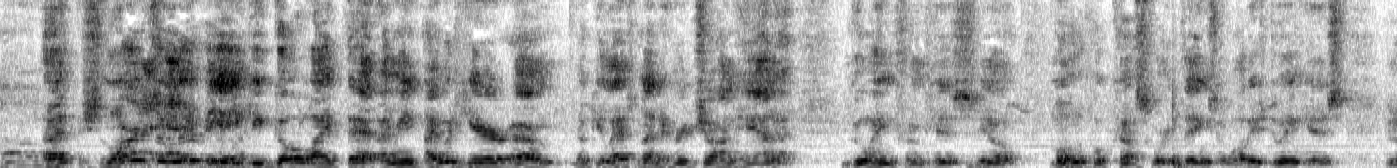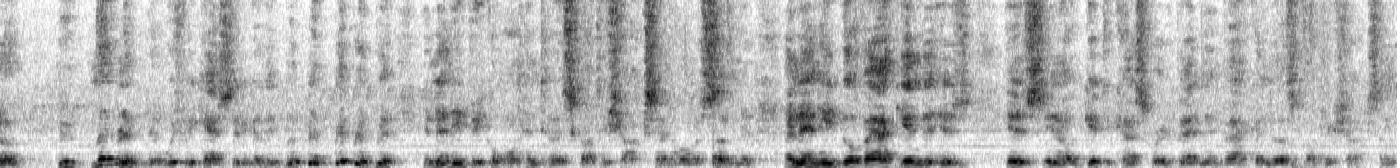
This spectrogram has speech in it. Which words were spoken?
Oh, Uh, I Olivier could go like that. I mean, I would hear, um, okay, last night I heard John Hannah going from his, you know, multiple cuss word things and while he's doing his, you know, blip, blip, blip, which we can't say because they blip, blip, blip, blip, blip, and then he'd be going into a Scottish accent all of a sudden, and then he'd go back into his, his, you know, get the cuss word bed and then back into a Scottish accent.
